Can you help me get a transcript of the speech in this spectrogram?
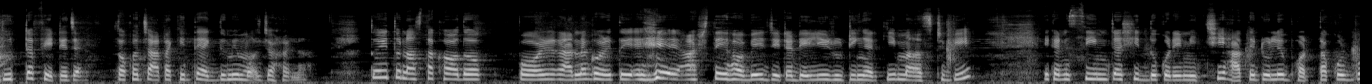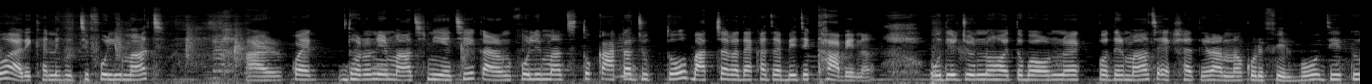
দুধটা ফেটে যায়, তখন চাটা কিন্তু একদমই মজা হয় না। তো এই তো নাস্তা খাওয়া দাওয়া পর রান্নাঘরেতে আসতেই হবে, যেটা ডেইলি রুটিন আর কি মাস্ট বি এখানে সিমটা সিদ্ধ করে নিচ্ছি, হাতে ডলে ভর্তা করব, আর এখানে হচ্ছে ফলি মাছ। আর কয়েক ধরনের মাছ নিয়েছি, কারণ ফলি মাছ তো কাঁটাযুক্ত, বাচ্চারা দেখা যাবে যে খাবে না। ওদের জন্য হয়তো বা অন্য এক পদের মাছ একসাথে রান্না করে ফেলব। যেহেতু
